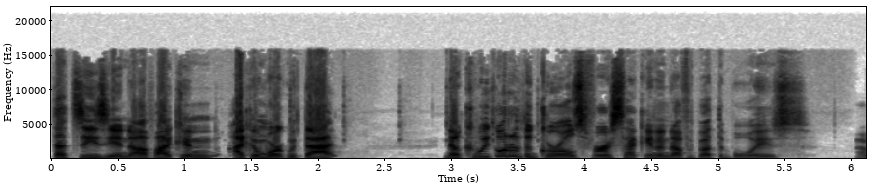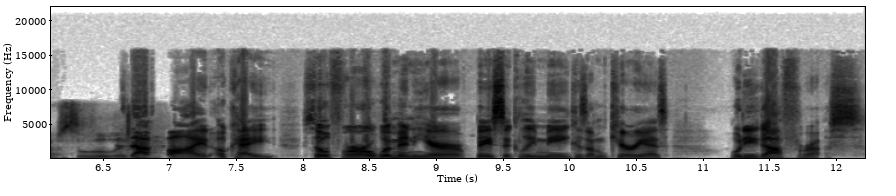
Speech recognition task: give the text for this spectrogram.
That's easy enough. I can, I can work with that. Now, can we go to the girls for a second? Enough about the boys. Absolutely. Is that fine? Okay. So for our women here, basically me, because I'm curious, what do you got for us?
